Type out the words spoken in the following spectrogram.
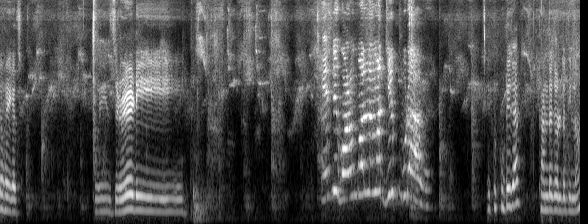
তো হয়ে গেছে। ইজ রেডি এসি গরম করলে আমার জিভ পুরো হবে একটু ফুটে যাক ঠান্ডা জলটা দিলাম।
